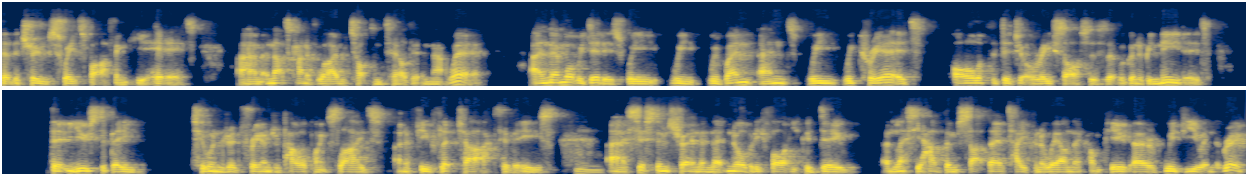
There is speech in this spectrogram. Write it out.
that the true sweet spot I think you hit it. Um, and that's kind of why we topped and tailed it in that way. And then what we did is we we we went and we we created all of the digital resources that were going to be needed that used to be 200, 300 PowerPoint slides and a few flip chart activities, mm. uh, systems training that nobody thought you could do unless you had them sat there typing away on their computer with you in the room.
